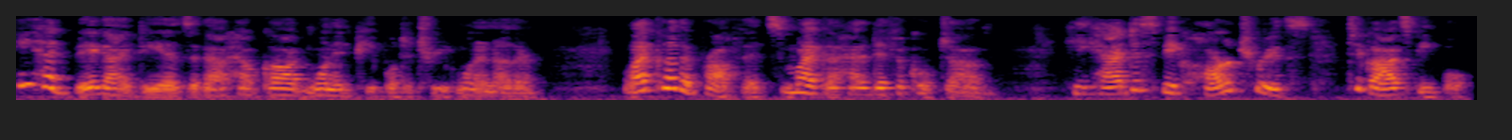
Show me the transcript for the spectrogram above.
He had big ideas about how God wanted people to treat one another. Like other prophets, Micah had a difficult job. He had to speak hard truths to God's people,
